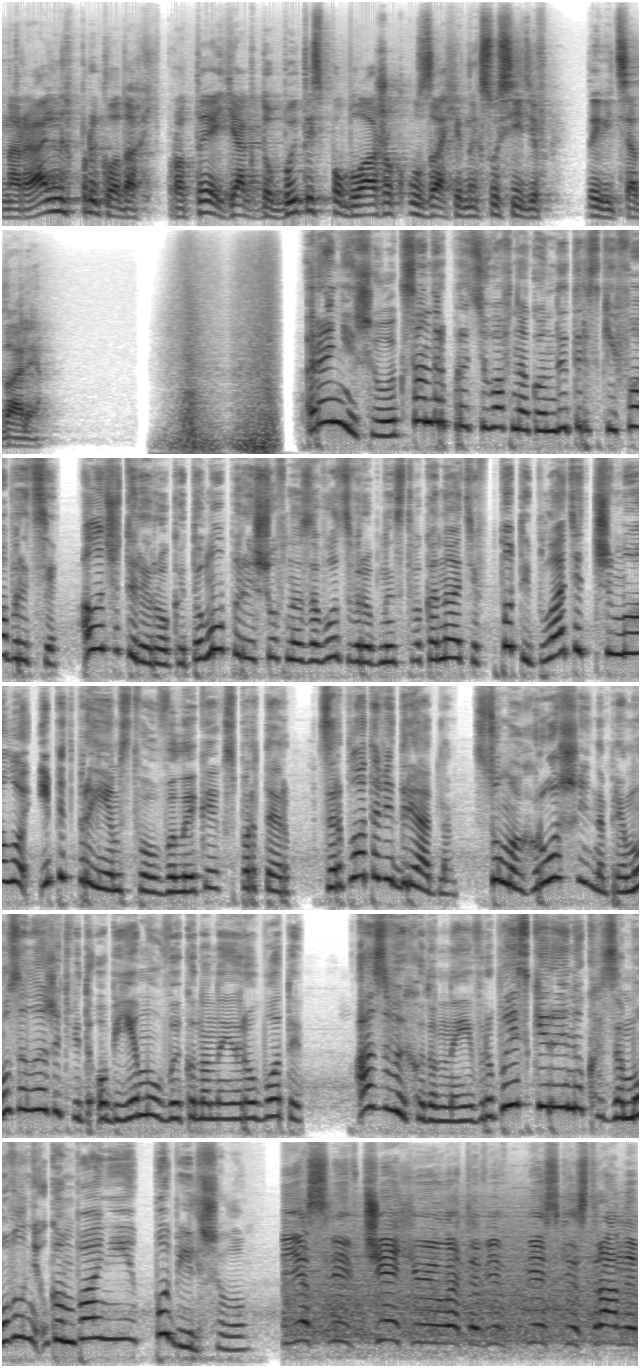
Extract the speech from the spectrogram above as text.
на реальних прикладах і про те, як добитись поблажок у західних сусідів. Дивіться далі. Раніше Олександр працював на кондитерській фабриці, але чотири роки тому перейшов на завод з виробництва канатів. Тут і платять чимало, і підприємство великий експортер. Зарплата відрядна. Сума грошей напряму залежить від об'єму виконаної роботи. А з виходом на європейський ринок замовлень у компанії побільшало. Если в Чехию, это в европейские страны,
